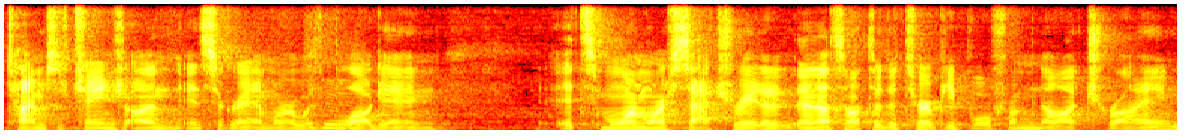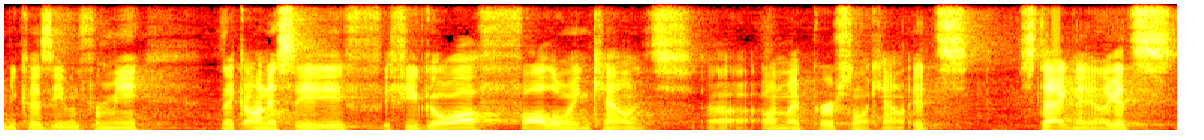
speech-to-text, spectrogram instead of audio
times have changed on Instagram or with Mm-hmm. blogging. It's more and more saturated, and that's not to deter people from not trying. Because even for me, like honestly, if, if you go off following counts uh, on my personal account, it's stagnating. Like it's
